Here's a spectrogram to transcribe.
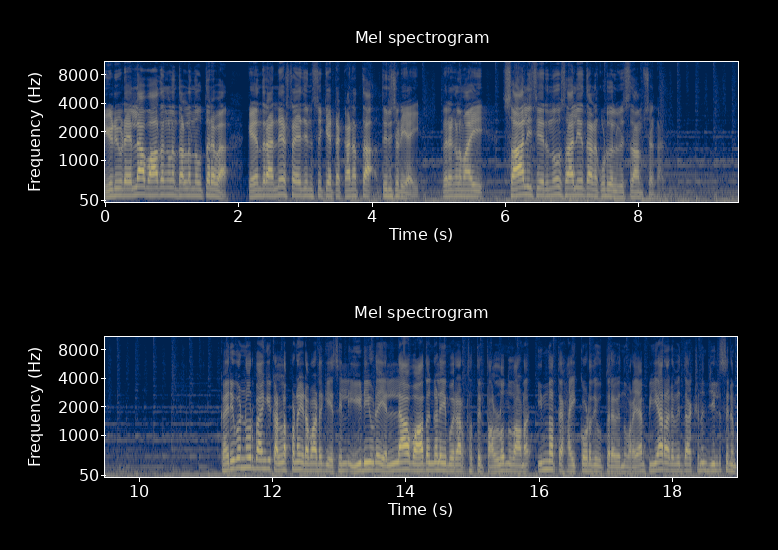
ഇ ഡിയുടെ എല്ലാ വാദങ്ങളും തള്ളുന്ന ഉത്തരവ് കേന്ദ്ര അന്വേഷണ ഏജൻസിക്കേറ്റ കനത്ത തിരിച്ചടിയായി. വിവരങ്ങളുമായി സാലി ചേരുന്നു. സാലി എന്താണ് കൂടുതൽ വിശദാംശങ്ങൾ? കരുവണ്ണൂർ ബാങ്ക് കള്ളപ്പണ ഇടപാട് കേസിൽ ഇ ഡിയുടെ എല്ലാ വാദങ്ങളെയും ഒരർത്ഥത്തിൽ തള്ളുന്നതാണ് ഇന്നത്തെ ഹൈക്കോടതി ഉത്തരവെന്ന് പറയാം. പി ആർ അരവിന്ദാക്ഷനും ജിൽസിനും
